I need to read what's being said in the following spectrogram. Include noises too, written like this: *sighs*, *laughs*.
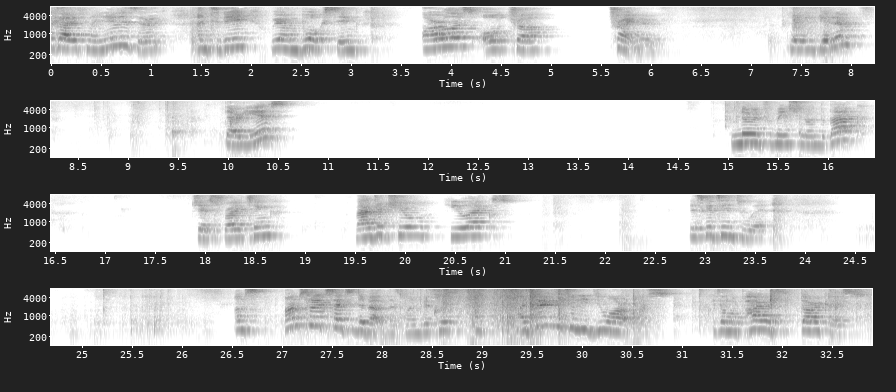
Hi guys, my name is Eric and today we are unboxing Aurelus Ultra Trhyno. Let me get him. There he is. No information on the back. Just writing. Magic Shield, Helix. Let's get into it. I'm, I'm so excited about this one because I, I don't usually do Aurelus because I'm a Pyrus Darkus.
